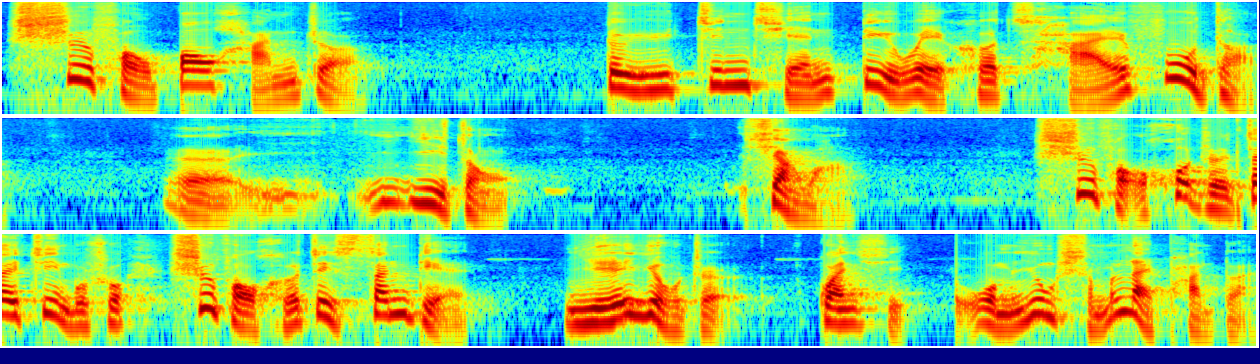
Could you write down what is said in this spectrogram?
是否包含着对于金钱、地位和财富的呃一一种向往？是否或者再进一步说，是否和这三点？也有着关系。我们用什么来判断？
